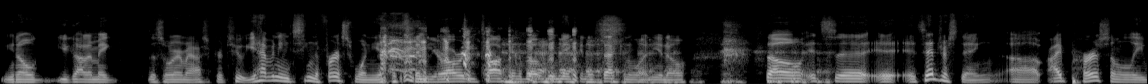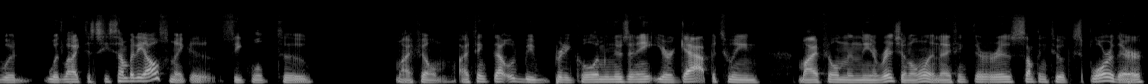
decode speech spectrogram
you know you got to make the sawyer massacre too you haven't even seen the first one yet and you're already talking about making a second one you know? So it's uh it, it's interesting. Uh i personally would would like to see somebody else make a sequel to my film. I think that would be pretty cool. I mean there's an eight year gap between my film in the original and i think there is something to explore there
